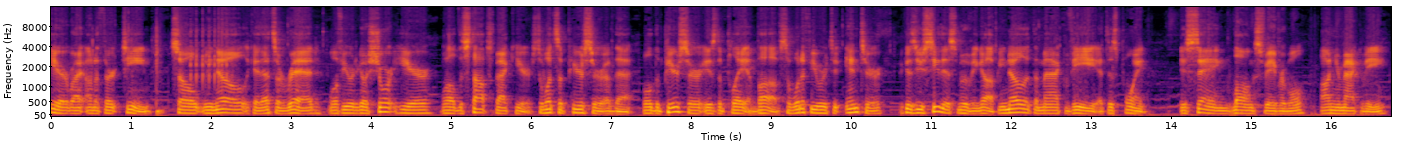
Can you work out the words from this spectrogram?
here, right on a 13. So we know, okay, that's a red. Well, if you were to go short here, well, the stop's back here. So what's a piercer of that? Well, the piercer is the play above. So what if you were to enter, because you see this moving up, you know that the MACV at this point is saying long's favorable on your MACV.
